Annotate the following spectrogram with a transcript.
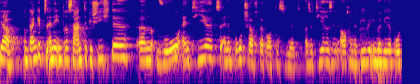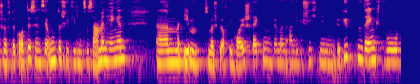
Ja, und dann gibt es eine interessante Geschichte, ähm, wo ein Tier zu einem Botschafter Gottes wird. Also Tiere sind auch in der Bibel immer wieder Botschafter Gottes in sehr unterschiedlichen Zusammenhängen. Ähm, eben zum Beispiel auch die Heuschrecken, wenn man an die Geschichten in Ägypten denkt, wo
